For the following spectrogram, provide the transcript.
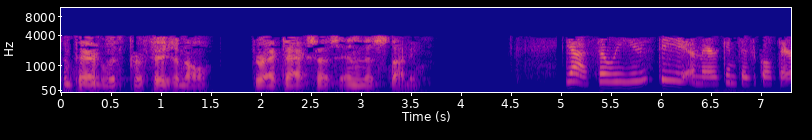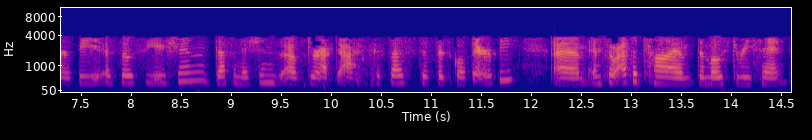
compared with provisional direct access in this study? Yeah, so we used the American Physical Therapy Association definitions of direct access to physical therapy. Um, and so at the time, the most recent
